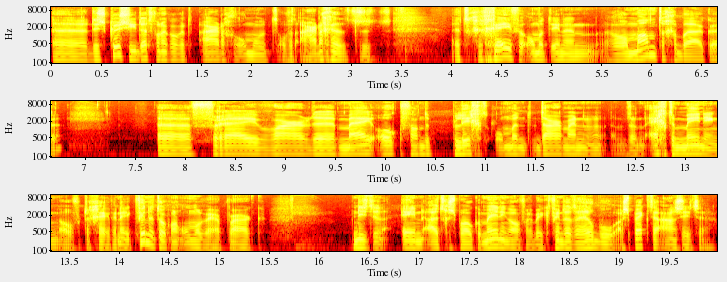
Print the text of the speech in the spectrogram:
uh, discussie, dat vond ik ook het aardige om het, of het aardige, het, het, het gegeven om het in een roman te gebruiken. Uh, vrijwaarde mij ook van de plicht om een, daar mijn een echte mening over te geven. Nee, ik vind het ook een onderwerp waar ik niet een één uitgesproken mening over heb. Ik vind dat er een heleboel aspecten aan zitten.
